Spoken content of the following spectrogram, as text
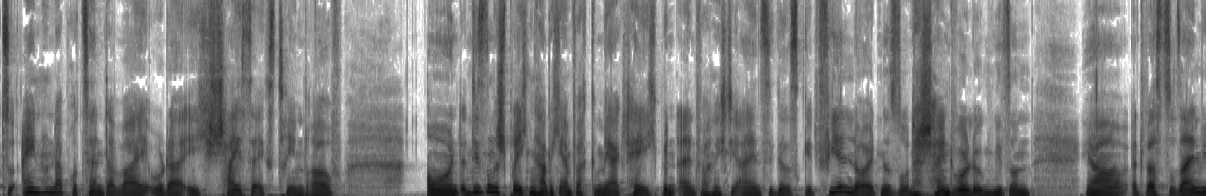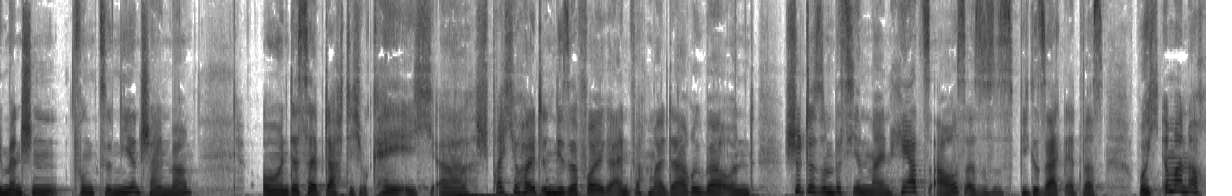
zu 100 Prozent dabei oder ich scheiße extrem drauf. Und in diesen Gesprächen habe ich einfach gemerkt, hey, ich bin einfach nicht die Einzige. Es geht vielen Leuten so. Da scheint wohl irgendwie so ein ja, etwas zu sein, wie Menschen funktionieren scheinbar. Und deshalb dachte ich, okay, ich äh, spreche heute in dieser Folge einfach mal darüber und schütte so ein bisschen mein Herz aus. Also es ist, wie gesagt, etwas, wo ich immer noch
